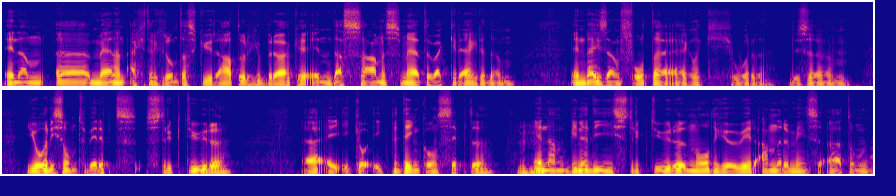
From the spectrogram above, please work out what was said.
En dan eh mijn achtergrond als curator gebruiken en dat samensmijten, wat krijg je dan? En dat is dan FOTA eigenlijk geworden. Dus ehm, Joris ontwerpt structuren, eh, ik, ik bedenk concepten. Mhm. En dan binnen die structuren nodigen we weer andere mensen uit om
